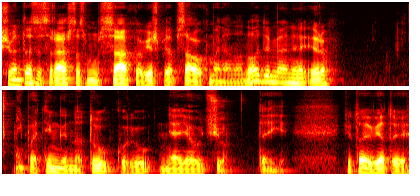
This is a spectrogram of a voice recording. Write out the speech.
šventasis raštas mums sako, viešpai apsauk mane nuo nuodėmę ir ypatingai nuo tų, kurių nejaučiu. Taigi, kitoje vietoje,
